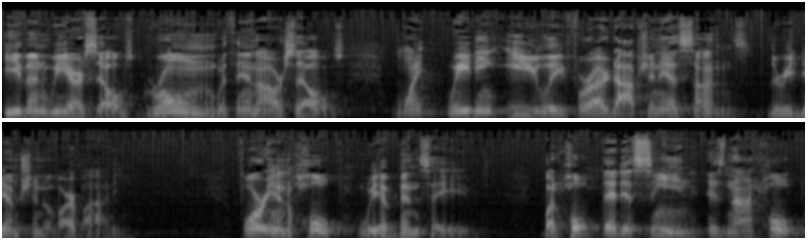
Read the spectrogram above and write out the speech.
even we ourselves groan within ourselves, waiting eagerly for our adoption as sons, the redemption of our body. For in hope we have been saved. But hope that is seen is not hope.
